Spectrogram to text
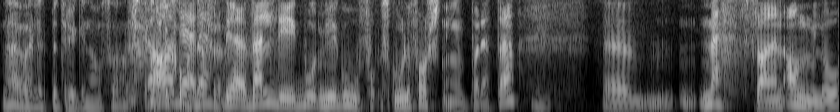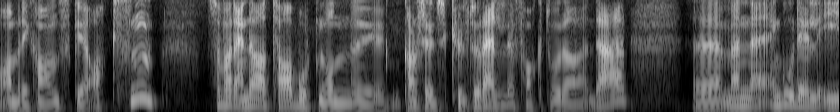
Det er jo litt betryggende også. ja, det, er det. Vi har veldig god, mye god skoleforskning på dette. Mm. Uh, mest fra den angloamerikanske aksen. Så får en da ta bort noen uh, kanskje kulturelle faktorer der. Uh, men en god del i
